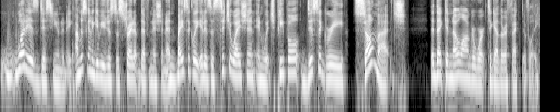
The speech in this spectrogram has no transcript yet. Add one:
What is disunity? I'm just going to give you just a straight up definition. And basically, it is a situation in which people disagree so much that they can no longer work together effectively.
